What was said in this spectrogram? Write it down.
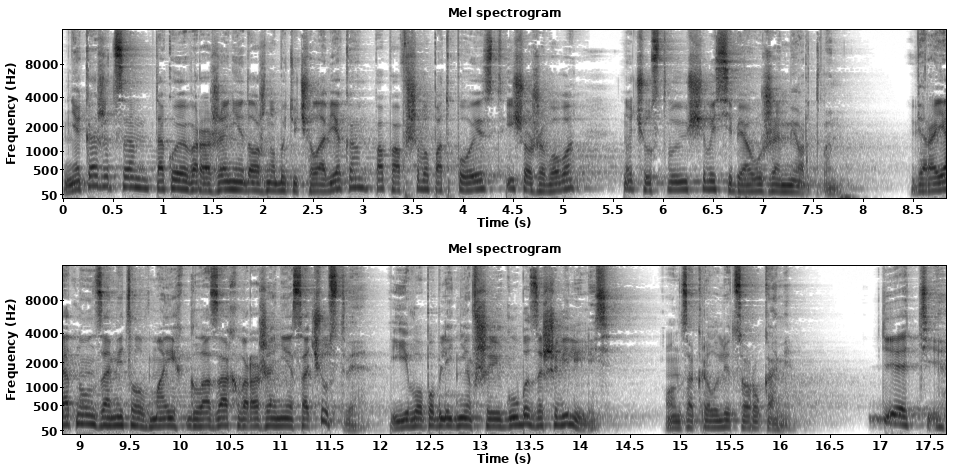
Мне кажется, такое выражение должно быть у человека, попавшего под поезд, еще живого, но чувствующего себя уже мертвым. Вероятно, он заметил в моих глазах выражение сочувствия, и его побледневшие губы зашевелились. Он закрыл лицо руками. «Дети!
